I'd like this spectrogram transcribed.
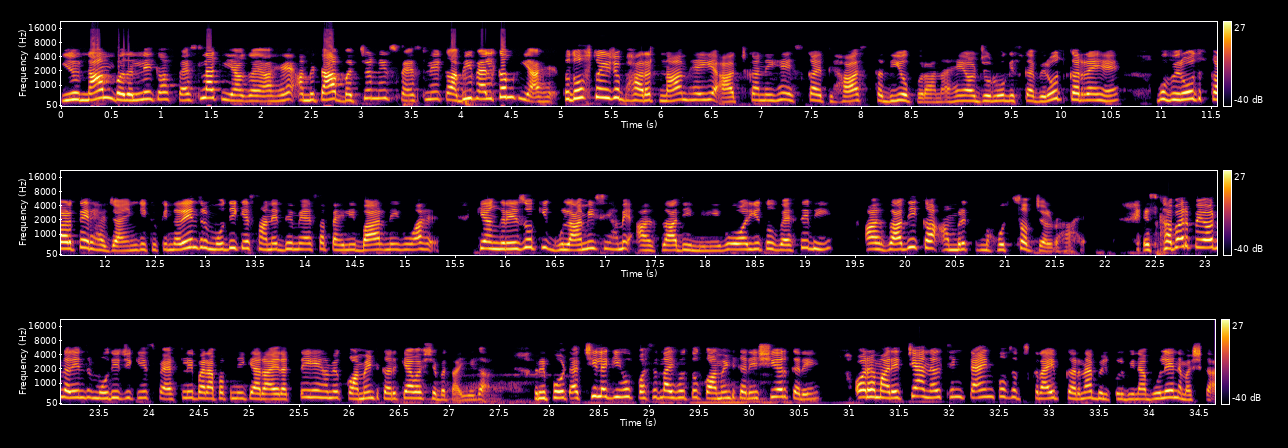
ये जो नाम बदलने का फैसला किया गया है, अमिताभ बच्चन ने इस फैसले का भी वेलकम किया है। तो दोस्तों, ये जो भारत नाम है, ये आज का नहीं है, इसका इतिहास सदियों पुराना है और जो लोग इसका विरोध कर रहे हैं, वो विरोध करते रह जाएँगे क्योंकि नरेंद्र मोदी के सानिध्य में ऐसा पहली बार नहीं हुआ है। कि अंग्रेज़ों की गुलामी से हमें आज़ादी मिली हो और ये तो वैसे भी आज़ादी का अमृत महोत्सव चल रहा है। इस खबर पे और नरेंद्र मोदी जी के इस फैसले पर आप अपनी क्या राय रखते हैं, हमें कमेंट करके अवश्य बताइएगा। रिपोर्ट अच्छी लगी हो, पसंद आई हो तो कमेंट करें, शेयर करें और हमारे चैनल थिंक टैंक को सब्सक्राइब करना बिल्कुल भी ना भूलें। नमस्कार।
